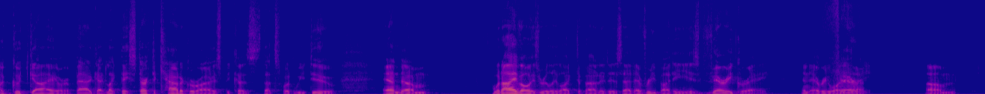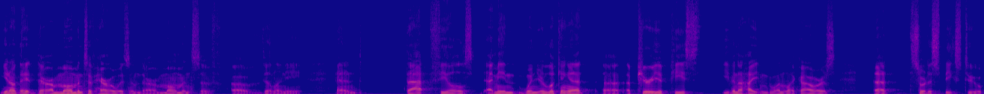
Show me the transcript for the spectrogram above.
a good guy or a bad guy. Like they start to categorize because that's what we do. And um, what I've always really liked about it is that everybody is very gray and everyone very um, you know, they, there are moments of heroism, there are moments of, of villainy, and that feels. I mean, when you're looking at uh, a period piece, even a heightened one like ours, that sort of speaks to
